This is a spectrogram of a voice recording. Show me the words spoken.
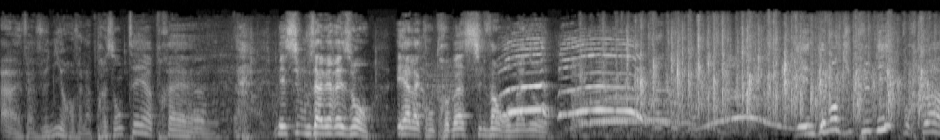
Ah, elle va venir, on va la présenter après. Mais si vous avez raison. Et à la contrebasse, Sylvain Romano. Il y a une demande du public pour toi,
